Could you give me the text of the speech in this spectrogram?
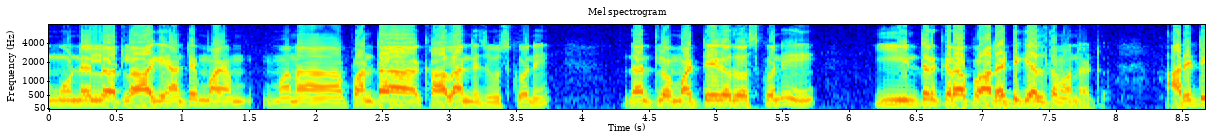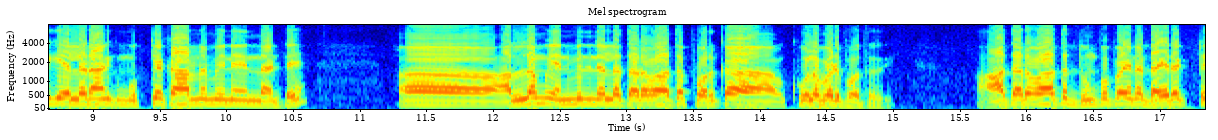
మూడు నెలలు అట్లా ఆగి అంటే మ- మన పంట కాలాన్ని చూసుకొని దాంట్లో మట్టిగా దోసుకొని ఈ ఇంటర్ క్రాప్ అరటికి వెళ్తాం అన్నట్టు. అరటికి వెళ్ళడానికి ముఖ్య కారణమైన ఏంటంటే అల్లం ఎనిమిది నెలల తర్వాత పొరక కూలబడిపోతుంది. ఆ తర్వాత దుంప పైన డైరెక్ట్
